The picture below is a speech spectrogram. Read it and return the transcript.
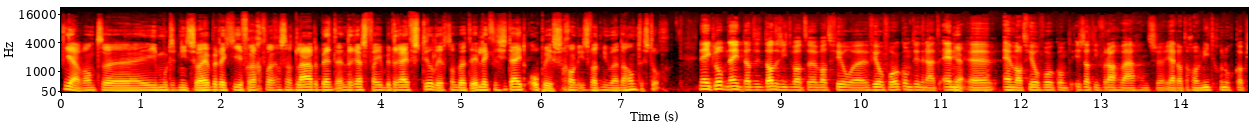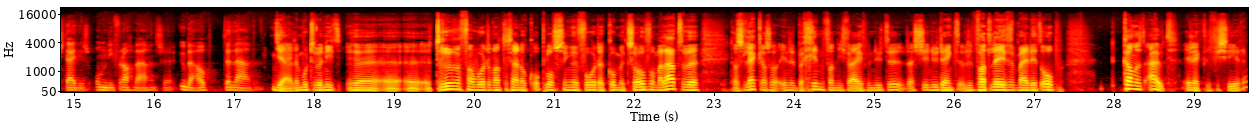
Ja, want uh, je moet het niet zo hebben dat je je vrachtwagens aan het laden bent en de rest van je bedrijf stil ligt omdat de elektriciteit op is. Gewoon iets wat nu aan de hand is, toch? Nee, klopt. Nee, dat, is, dat is iets wat, uh, wat veel, uh, veel voorkomt inderdaad. En, Ja. uh, en wat veel voorkomt is dat die vrachtwagens, ja, dat er gewoon niet genoeg capaciteit is om die vrachtwagens überhaupt te laden. Ja, daar moeten we niet treurig van worden, want er zijn ook oplossingen voor, daar kom ik zo van. Maar laten we, dat is lekker zo in het begin van die vijf minuten, als je nu denkt, wat levert mij dit op? Kan het uit, elektrificeren?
